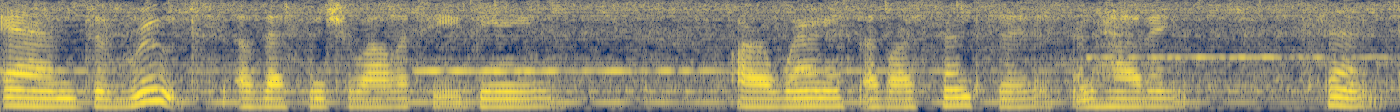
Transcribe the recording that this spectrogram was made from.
And the root of that sensuality being our awareness of our senses and having sense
